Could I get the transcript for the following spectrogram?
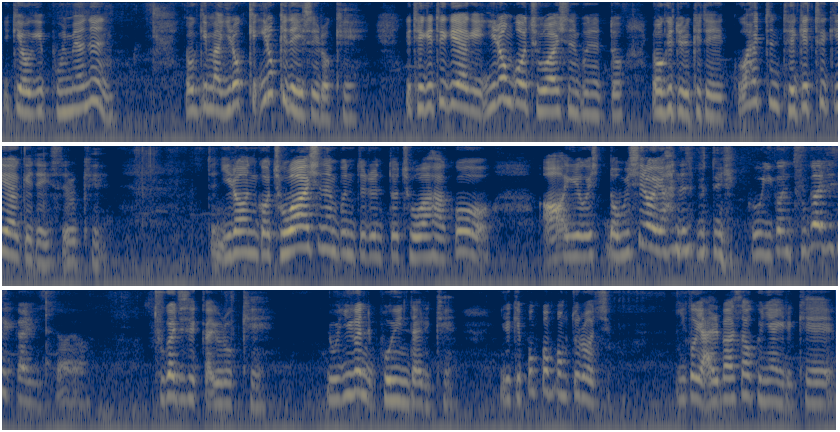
이렇게 여기 보면은 여기 막 이렇게 이렇게 돼 있어 이렇게. 되게 특이하게 이런 거 좋아하시는 분은 또 여기도 이렇게 돼 있고 하여튼 되게 특이하게 돼 있어 이렇게. 이런 거 좋아하시는 분들은 또 좋아하고 어 이거 시- 너무 싫어요 하는 분도 있고 이건 두 가지 색깔이 있어요. 두 가지 색깔 요렇게. 요 이건 보인다 이렇게. 이렇게 뽕뽕뽕 뚫어지고. 이거 얇아서 그냥 이렇게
